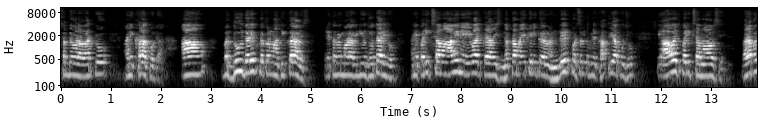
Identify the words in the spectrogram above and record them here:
શબ્દવાળા વાક્યો અને ખરા ખોટા. આ બધું દરેક પ્રકરણમાંથી કરાવીશ. એટલે તમે મારા વીડિયો જોતા રહેજો. અને પરીક્ષામાં આવે ને એવા જ કરાવીશ. નકામાં એક નહીં કરવાનું હંડ્રેડ પર્સન્ટ તમને ખાતરી આપું છું કે આવા જ પરીક્ષામાં આવશે. બરાબર?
